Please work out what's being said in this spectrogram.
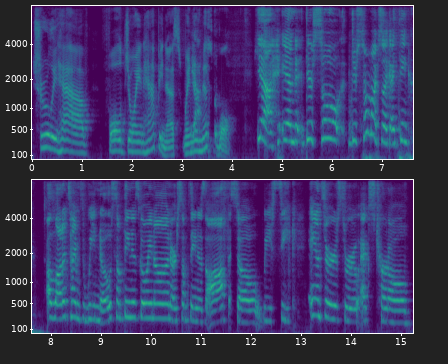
truly have full joy and happiness when Yeah. you're miserable. Yeah, and there's so there's so much like I think a lot of times we know something is going on or something is off, so we seek answers through external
